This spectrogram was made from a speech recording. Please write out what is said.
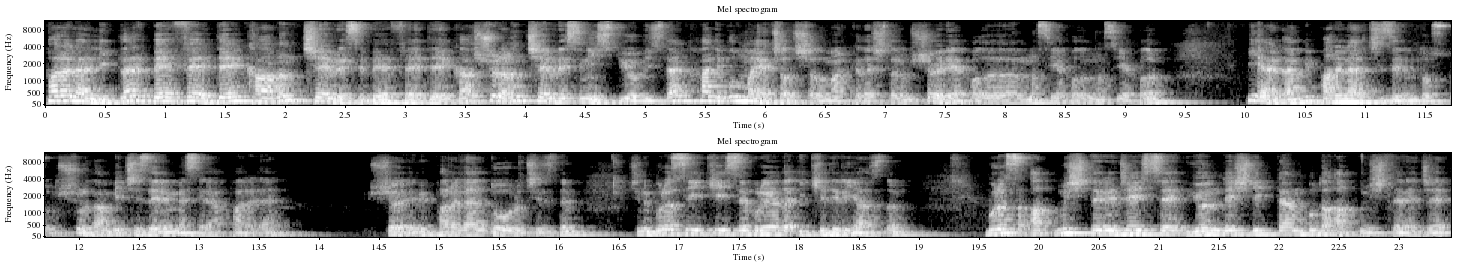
Paralellikler BFDK'nın çevresi. BFDK şuranın çevresini istiyor bizden. Hadi bulmaya çalışalım arkadaşlarım. Şöyle yapalım. Nasıl yapalım? Nasıl yapalım? Bir yerden bir paralel çizelim dostum. Şuradan bir çizelim mesela paralel. Şöyle bir paralel doğru çizdim. Şimdi burası 2 ise buraya da 2'dir yazdım. Burası 60 derece ise yöndeşlikten bu da 60 derece.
